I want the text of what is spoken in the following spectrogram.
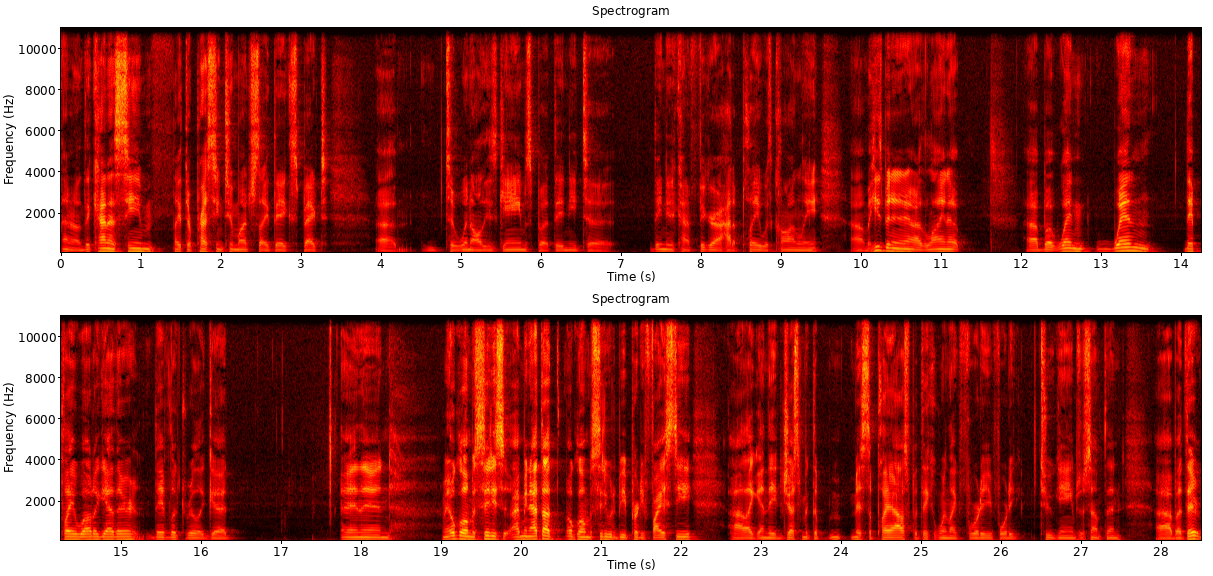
I don't know, they kind of seem like they're pressing too much. Like they expect um, to win all these games, but they need to, they need to kind of figure out how to play with Conley. Um, he's been in and out of the lineup. Uh, but when when they play well together. They've looked really good. And then, I mean, Oklahoma City. I mean, I thought Oklahoma City would be pretty feisty, uh, like, and they just make the miss the playoffs, but they could win like 40, 42 games or something. Uh, but they're,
